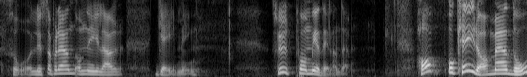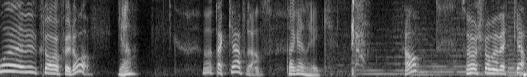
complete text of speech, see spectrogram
Så lyssna på den om ni gillar gaming. Slut på meddelande. Ja, okej okay då, men då är vi klara för idag. Ja. Jag tackar Frans. Tack Henrik. Ja, så hörs vi om en vecka.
